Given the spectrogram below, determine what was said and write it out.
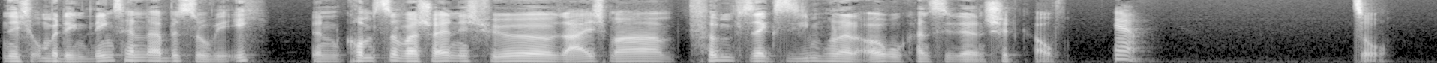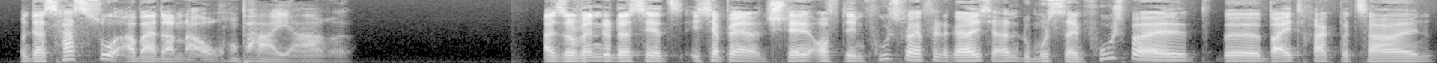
nicht unbedingt Linkshänder bist, so wie ich, dann kommst du wahrscheinlich für, sag ich mal, 5, 6, 700 Euro kannst du dir den Shit kaufen. So. Und das hast du aber dann auch ein paar Jahre. Also wenn du das jetzt, ich habe ja, stell oft den Fußballvergleich an, du musst deinen Fußballbeitrag bezahlen,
